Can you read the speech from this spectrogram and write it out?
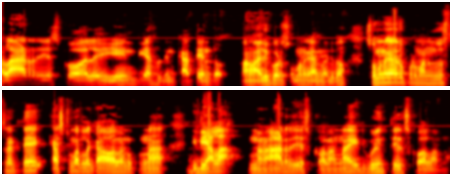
ఎలా ఆర్డర్ చేసుకోవాలి? ఏంటి అసలు దీని కథ ఏంటో? మనం అది కూడా సుమన్ గారిని అడుగుదాం. సుమన్ గారు ఇప్పుడు మనం చూస్తున్నట్టయితే కస్టమర్లు కావాలనుకున్నా ఇది ఎలా మనం ఆర్డర్ చేసుకోవాలన్నా వీటి గురించి తెలుసుకోవాలన్నా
